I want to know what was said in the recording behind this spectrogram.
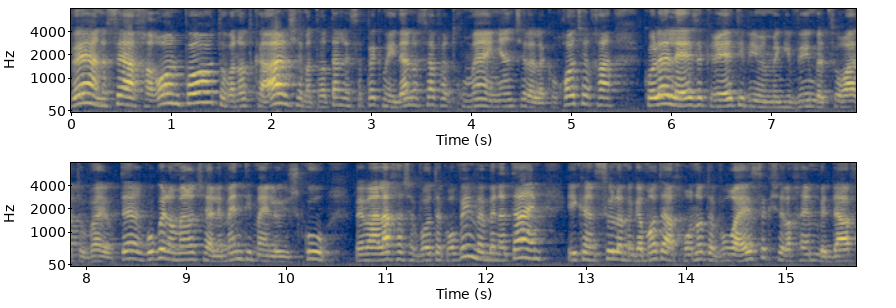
והנושא האחרון פה, תובנות קהל, שמטרתן לספק מידע נוסף על תחומי העניין של הלקוחות שלך, כולל לאיזה קריאטיבים הם מגיבים בצורה הטובה יותר. גוגל אומרת שהאלמנטים האלו יושקו במהלך השבועות הקרובים, ובינתיים ייכנסו למגמות האחרונות עבור העסק שלכם בדף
